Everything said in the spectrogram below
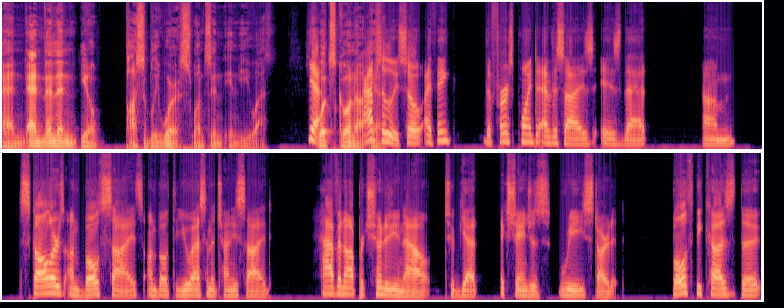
and and and then you know possibly worse once in in the U.S. Yeah, what's going on? Absolutely. Yeah. So I think the first point to emphasize is that um, scholars on both sides, on both the U.S. and the Chinese side, have an opportunity now to get exchanges restarted, both because the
